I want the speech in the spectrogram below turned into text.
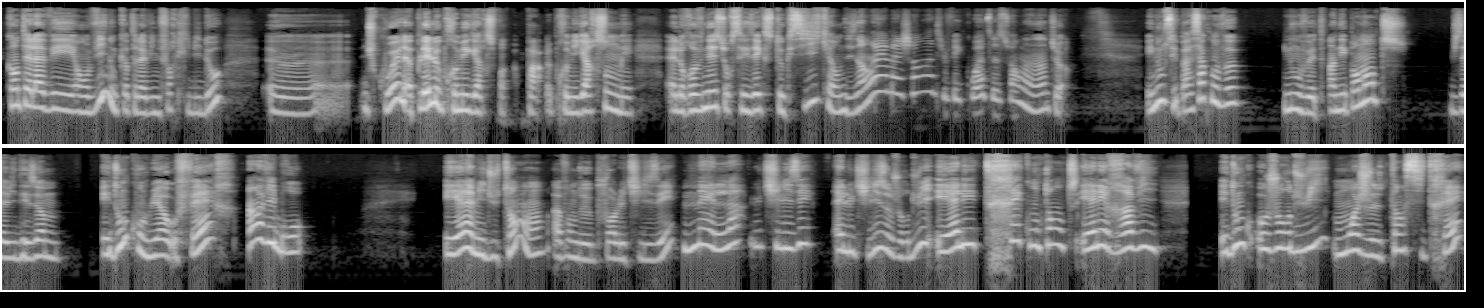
Quand elle avait envie, donc quand elle avait une forte libido, euh, du coup, elle appelait le premier garçon, enfin, pas le premier garçon, mais elle revenait sur ses ex toxiques en disant ouais machin, tu fais quoi ce soir, tu vois. Et nous, c'est pas ça qu'on veut. Nous, on veut être indépendante vis-à-vis -vis des hommes. Et donc, on lui a offert un vibro. Et elle a mis du temps hein, avant de pouvoir l'utiliser, mais elle l'a utilisé. Elle l'utilise aujourd'hui et elle est très contente et elle est ravie. Et donc aujourd'hui, moi je t'inciterai,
